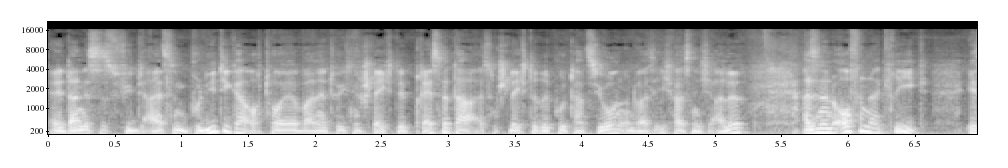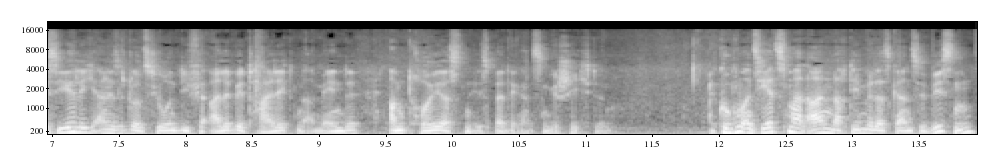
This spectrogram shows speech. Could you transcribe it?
Äh, dann ist es für die einzelnen Politiker auch teuer, weil natürlich eine schlechte Presse da ist, eine schlechte Reputation und weiß ich was nicht alle. Also ein offener Krieg ist sicherlich eine Situation, die für alle Beteiligten am Ende am teuersten ist bei der ganzen Geschichte. Gucken wir uns jetzt mal an, nachdem wir das Ganze wissen,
